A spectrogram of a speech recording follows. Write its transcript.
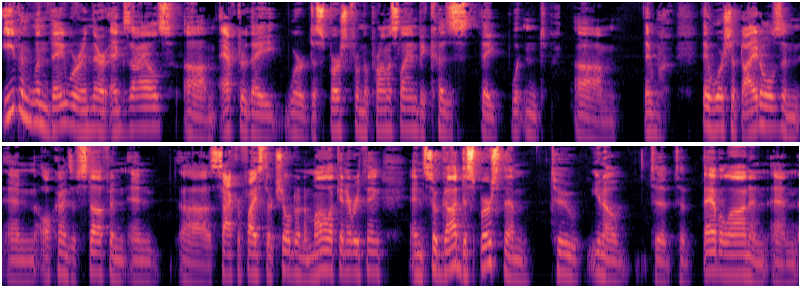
even when they were in their exiles um, after they were dispersed from the promised land because they wouldn't um, they they worshipped idols and and all kinds of stuff and and uh, sacrificed their children to Moloch and everything and so God dispersed them to you know to to Babylon and and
